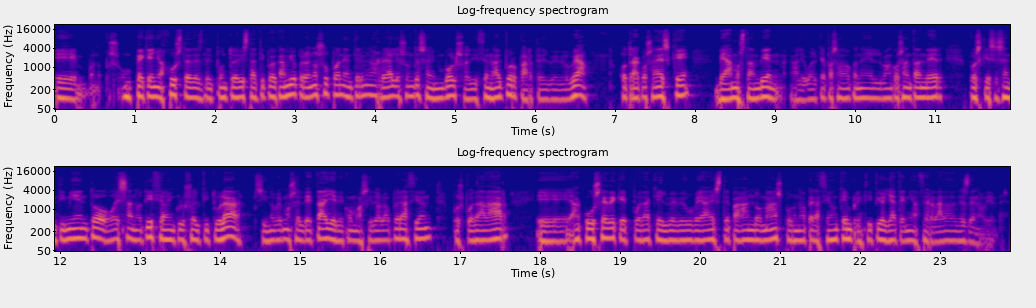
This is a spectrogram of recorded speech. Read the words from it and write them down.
eh, bueno, pues un pequeño ajuste desde el punto de vista tipo de cambio, pero no supone en términos reales un desembolso adicional por parte del BBVA. Otra cosa es que veamos también, al igual que ha pasado con el Banco Santander, pues que ese sentimiento o esa noticia o incluso el titular, si no vemos el detalle de cómo ha sido la operación, pues pueda dar eh, acuse de que pueda que el BBVA esté pagando más por una operación que en principio ya tenía cerrada desde noviembre.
